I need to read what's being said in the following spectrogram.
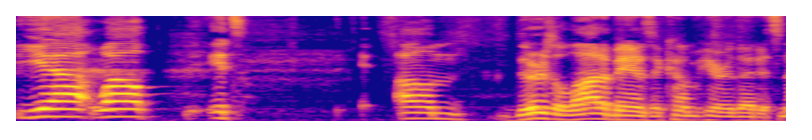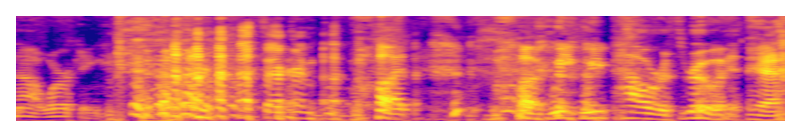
Yeah, well, it's um there's a lot of bands that come here that it's not working. fair enough. but but we, we power through it. Yeah.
